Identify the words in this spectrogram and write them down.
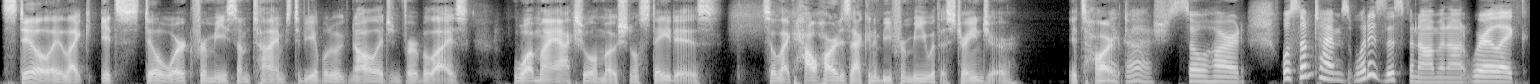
still it like it's still work for me sometimes to be able to acknowledge and verbalize what my actual emotional state is. So like how hard is that going to be for me with a stranger? It's Oh my hard. gosh, so hard. Well, sometimes what is this phenomenon where like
